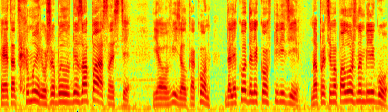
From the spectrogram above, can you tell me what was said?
Этот хмырь уже был в безопасности. Я увидел, как он далеко-далеко впереди, на противоположном берегу,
